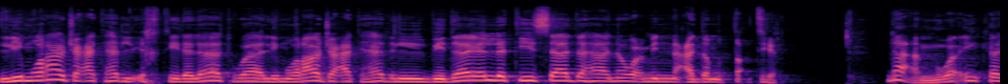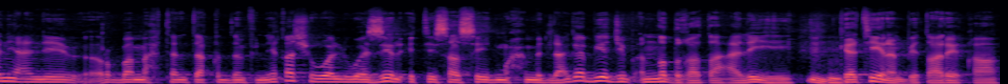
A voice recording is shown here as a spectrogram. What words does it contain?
لمراجعة هذه الاختلالات ولمراجعة هذه البداية التي سادها نوع من عدم التأطير. نعم وإن كان يعني ربما حتى نتقدم في النقاش هو الوزير الاتصال السيد محمد العقاب يجب أن نضغط عليه كثيرا بطريقة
